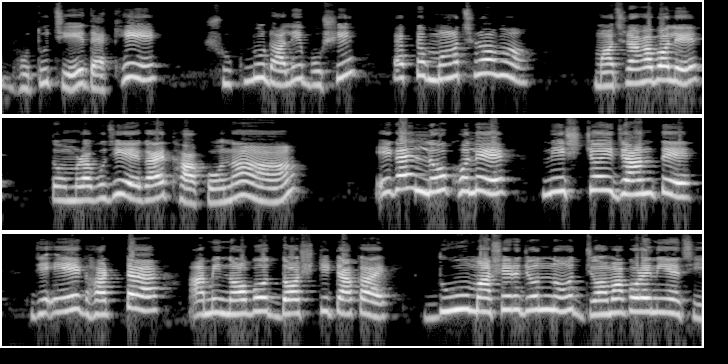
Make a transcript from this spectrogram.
ভুতু চেয়ে দেখে শুকনো ডালে বসে একটা মাছরাঙা। মাছরাঙা বলে, তোমরা বুঝি এ গায়ে থাকো না? এ গায়ের লোক হলে নিশ্চয় জানতে যে এ ঘাটটা আমি নগদ দশটি টাকায় দু মাসের জন্য জমা করে নিয়েছি।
